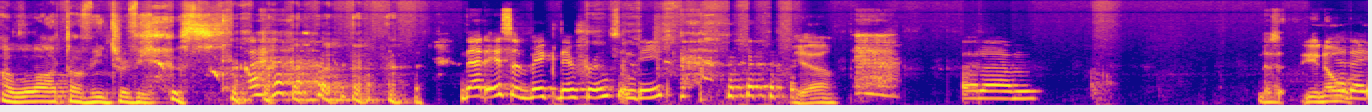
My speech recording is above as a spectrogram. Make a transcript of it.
a lot of interviews. that is a big difference indeed. yeah. But um you know yeah,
